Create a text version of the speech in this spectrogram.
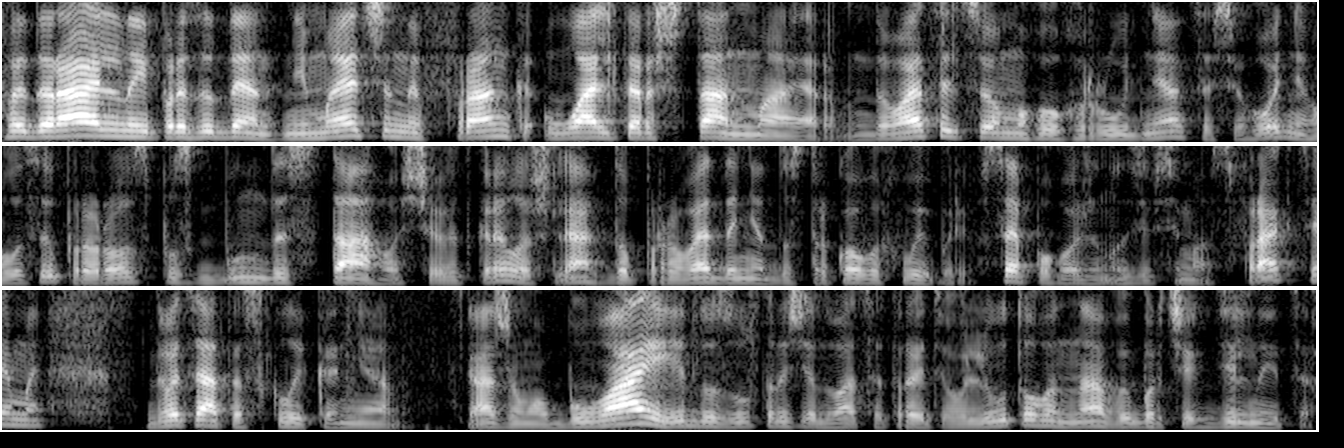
федеральний президент Німеччини Франк Вальтер Штанмаєр 27 грудня, це сьогодні, оголосив про розпуск Бундестагу, що відкрило шлях до проведення дострокових виборів. Все погоджено зі всіма з фракціями. 20-те скликання, кажемо, буває і до зустрічі 23 лютого на виборчих дільницях.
